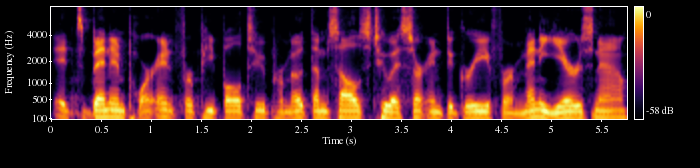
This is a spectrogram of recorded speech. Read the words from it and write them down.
it's been important for people to promote themselves to a certain degree for many years now,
